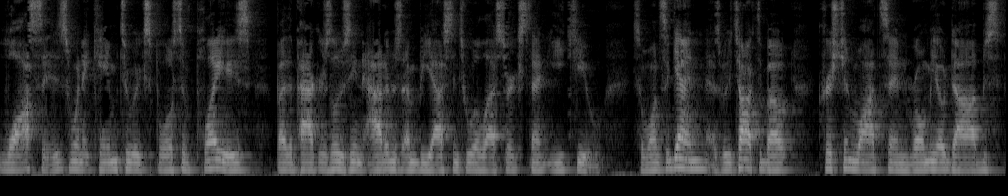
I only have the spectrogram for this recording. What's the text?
losses when it came to explosive plays by the Packers losing Adams, MVS and to a lesser extent EQ. So once again, as we talked about, Christian Watson, Romeo Doubs,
